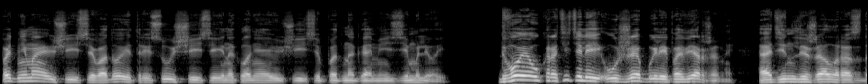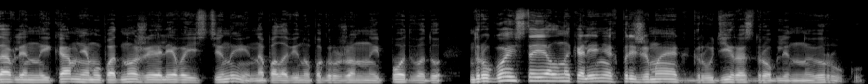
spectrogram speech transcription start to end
поднимающейся водой и трясущейся и наклоняющейся под ногами землей. Двое укротителей уже были повержены. Один лежал раздавленный камнем у подножия левой стены, наполовину погруженный под воду, другой стоял на коленях, прижимая к груди раздробленную руку.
